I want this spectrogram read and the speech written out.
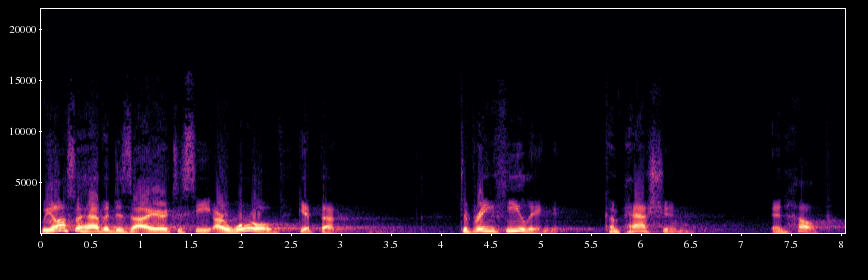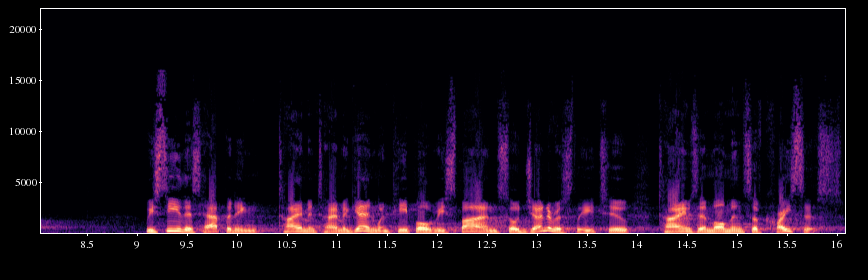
We also have a desire to see our world get better, to bring healing, compassion, and help. We see this happening time and time again when people respond so generously to times and moments of crisis.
